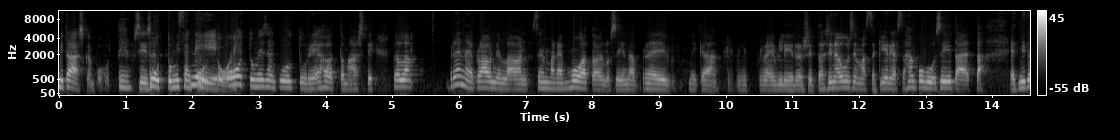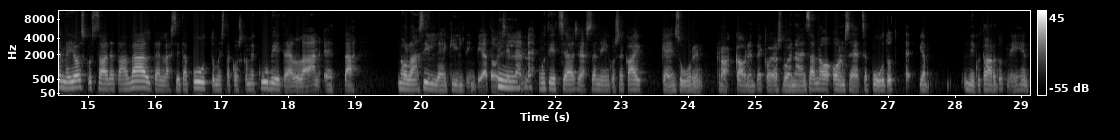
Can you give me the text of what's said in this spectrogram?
mitä äsken puhuttiin. Mm. Siis, puuttumisen niin, kulttuuri. puuttumisen kulttuuri ehdottomasti. Tuolla Brené Brownilla on semmoinen muotoilu siinä Brave, mikä Brave Leadership, tai siinä uusimmassa kirjassa. Hän puhuu siitä, että, että miten me joskus saatetaan vältellä sitä puuttumista, koska me kuvitellaan, että me ollaan silleen kiltimpiä toisillemme. Mm. Mutta itse asiassa niin se kaikkein suurin rakkauden teko, jos voi näin sanoa, on se, että sä puutut ja niin kuin tartut niihin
